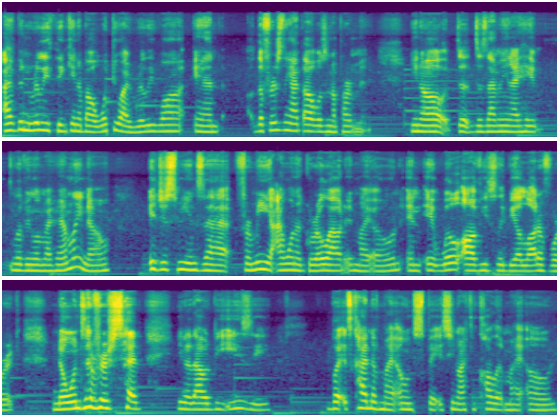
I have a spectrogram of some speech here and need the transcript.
i've been really thinking about what do i really want? And the first thing i thought was an apartment. You know does that mean i hate living with my family? No. It just means that for me i want to grow out in my own and it will obviously be a lot of work. No one's ever said you know that would be easy but it's kind of my own space. You know i can call it my own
